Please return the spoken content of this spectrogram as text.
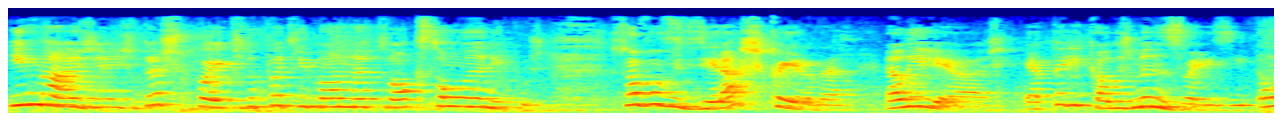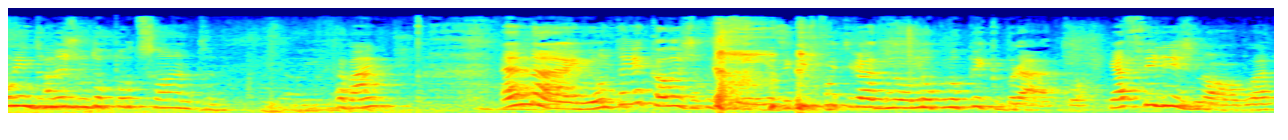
imagens de aspectos do património natural que são únicos. Só vou-vos dizer, à esquerda, ali aliás, é a Pericalis manzesi, é um endemismo do Porto Santo. Está bem? A meio, onde tem aquelas rocinhas, aqui foi tirado no, no, no Pico Branco, é a Filhas Nobla,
